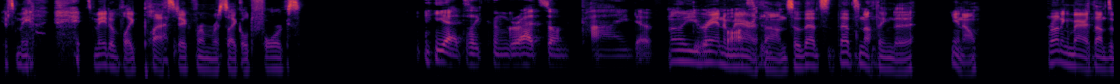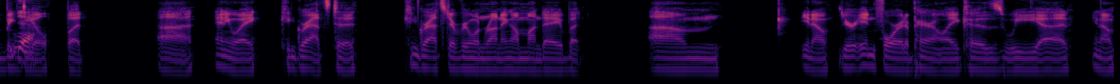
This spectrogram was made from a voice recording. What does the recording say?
it's made it's made of like plastic from recycled forks. yeah, it's like congrats on kind of. Well, you ran a Boston. marathon, so that's that's nothing to you know. Running a marathon's a big Yeah. deal, but uh, anyway, congrats to congrats to everyone running on Monday. But um, you know, you're in for it apparently because we uh, you know,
